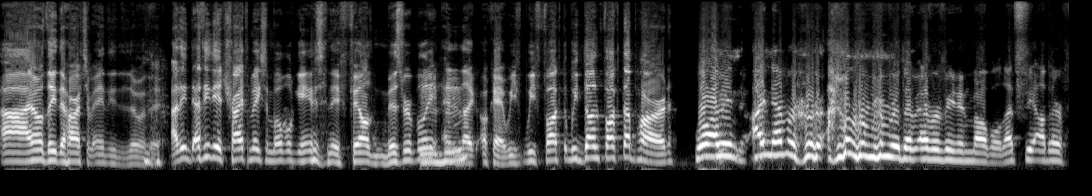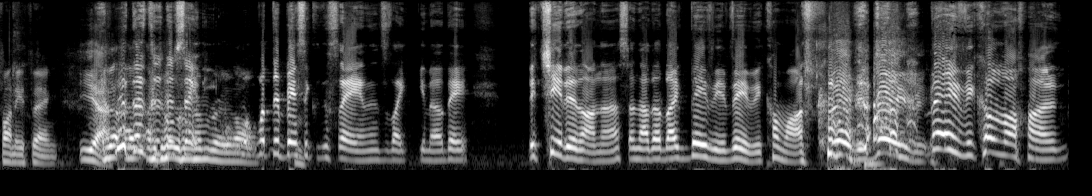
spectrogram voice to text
Uh, I don't think the hearts have anything to do with it. I think I think they tried to make some mobile games and they failed miserably. Mhm. And like, okay, we we fucked, we done fucked up hard. Well, I mean, I never heard. I don't remember them ever being in mobile. That's the other funny thing. Yeah, I- They're- I don't saying- remember it at all. What they're basically saying is like, you know, they they cheated on us, and now they're like, baby, baby, come on, baby, baby. baby, come on.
